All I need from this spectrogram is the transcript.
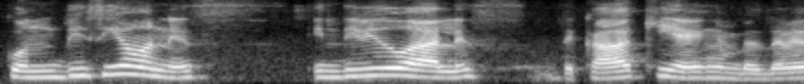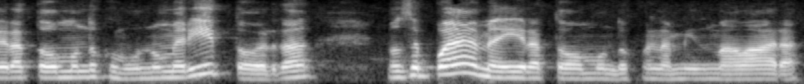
condiciones individuales de cada quien en vez de ver a todo mundo como un numerito, ¿verdad? No se puede medir a todo mundo con la misma vara.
